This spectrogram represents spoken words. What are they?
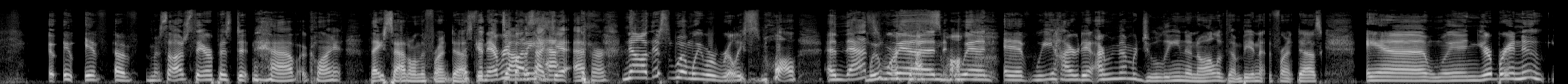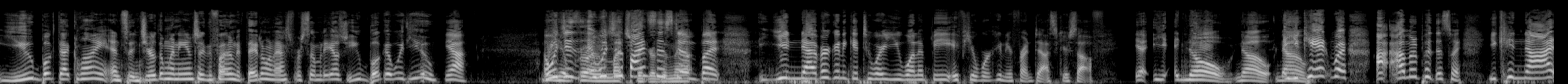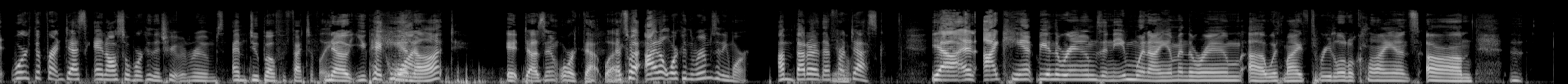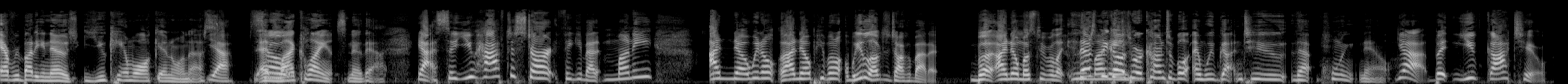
If, if a massage therapist didn't have a client, they sat on the front desk, That's and the everybody dumbest had- idea ever. No, this is when we were really small, and that's We weren't that when small. when if we hired in. I remember Julene and all of them being at the front desk, and when you're brand new, you book that client, and since you're the one answering the phone, if they don't ask for somebody else, you book it with you. Yeah. We which is which is a fine system, but you're never going to get to where you want to be if you're working your front desk yourself. Yeah, yeah, no, no, no. You can't. I, I'm going to put it this way: you cannot work the front desk and also work in the treatment rooms and do both effectively. No, you pick one. cannot. It doesn't work that way. That's why I don't work in the rooms anymore. I'm better at that front desk. Yeah, and I can't be in the rooms, and even when I am in the room uh, with my three little clients, um, th- everybody knows you can walk in on us. Yeah. and my clients know that. Yeah, so you have to start thinking about it. Money. I know we don't. I know people. Don't, we love to talk about it. But I know most people are like That's money." because we're comfortable and we've gotten to that point now. yeah, but you've got to.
